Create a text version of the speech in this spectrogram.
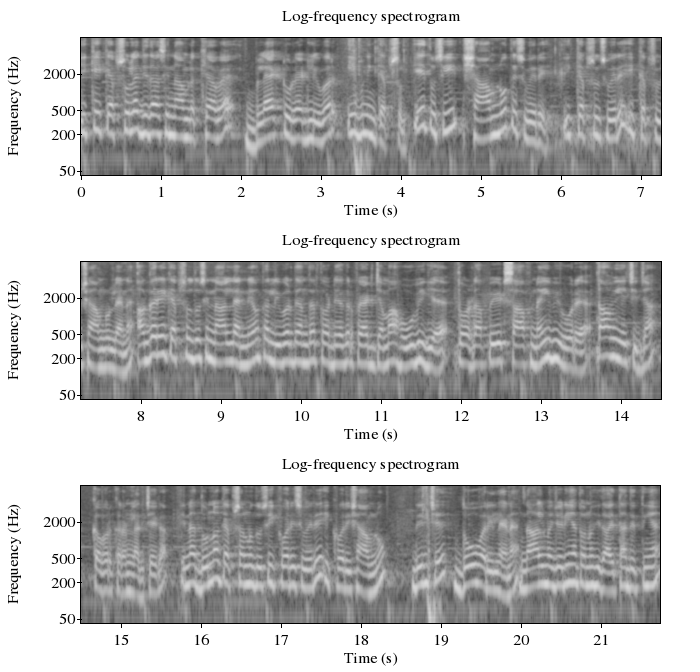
ਇੱਕ ਇਹ ਕੈਪਸੂਲ ਹੈ ਜਿਹਦਾ ਅਸੀਂ ਨਾਮ ਰੱਖਿਆ ਹੋਇਆ ਹੈ black to red liver evening capsule ਇਹ ਤੁਸੀਂ ਸ਼ਾਮ ਨੂੰ ਤੇ ਸਵੇਰੇ, ਇੱਕ ਕੈਪਸੂਲ ਸਵੇਰੇ, ਇੱਕ ਕੈਪਸੂਲ ਸ਼ਾਮ ਨੂੰ ਲੈਣਾ ਅਗਰ ਇਹ ਕੈਪਸੂਲ ਤੁਸੀਂ ਨਾਲ ਲੈਂਦੇ ਹੋ ਤਾਂ ਲੀਵਰ ਦੇ ਅੰਦਰ ਤੁਹਾਡੇ ਅਗਰ ਫੈਟ ਜਮ੍ਹਾਂ ਹੋ ਵੀ ਗਿਆ ਤੁਹਾਡਾ ਪੇਟ ਸਾਫ਼ ਨਹੀਂ ਵੀ ਹੋ ਰਿਹਾ ਤਾਂ ਵੀ ਇਹ ਚੀਜ਼ਾਂ ਕਵਰ ਕਰਨ ਲੱਗ ਜਾਏਗਾ। ਇਹਨਾਂ ਦੋਨਾਂ ਕੈਪਸੂਲ ਨੂੰ ਤੁਸੀਂ ਇੱਕ ਵਾਰੀ ਸਵੇਰੇ, ਇੱਕ ਵਾਰੀ ਸ਼ਾਮ ਨੂੰ, ਦਿਨ 'ਚ ਦੋ ਵਾਰੀ ਲੈਣਾ ਨਾਲ ਮੈਂ ਜਿਹੜੀਆਂ ਤੁਹਾਨੂੰ ਹਿਦਾਇਤਾਂ ਦਿੱਤੀਆਂ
